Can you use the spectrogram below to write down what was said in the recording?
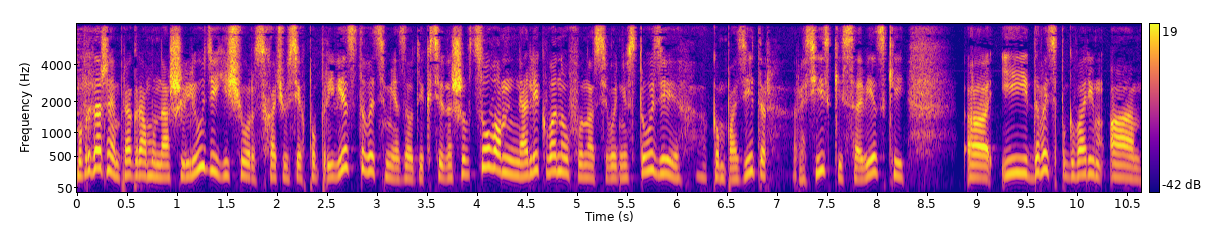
Мы продолжаем программу «Наши люди». Еще раз хочу всех поприветствовать. Меня зовут Екатерина Шевцова. Олег Иванов у нас сегодня в студии, композитор, российский, советский. А, И давайте поговорим о,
